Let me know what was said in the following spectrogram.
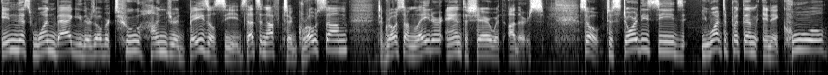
in this one baggie there's over 200 basil seeds. That's enough to grow some, to grow some later and to share with others. So to store these seeds you want to put them in a cool,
